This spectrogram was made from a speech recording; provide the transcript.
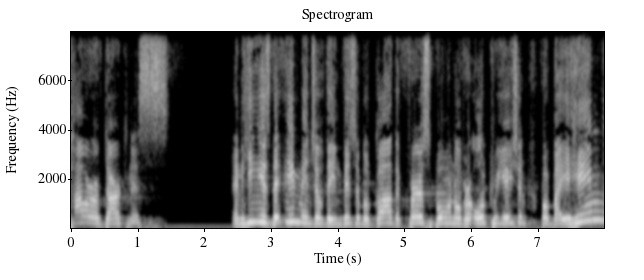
power of darkness. And he is the image of the invisible God, the firstborn over all creation. For by him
